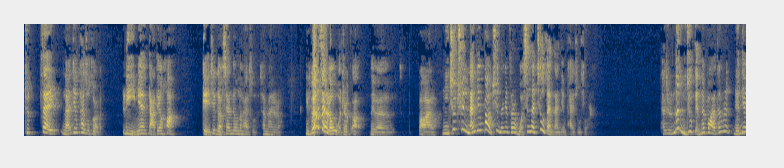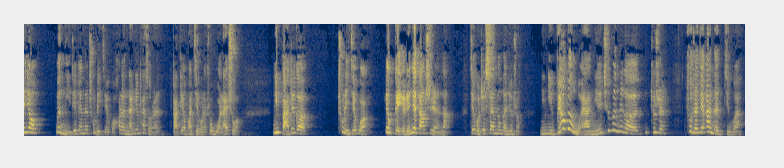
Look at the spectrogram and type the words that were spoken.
就在南京派出所里面打电话给这个山东的派出所，山东派出所，你不要再来我这告那个。报案了，你就去南京报，去南京。他说我现在就在南京派出所。他就说那你就给他报案。他说人家要问你这边的处理结果。后来南京派出所人把电话接过来，说我来说，你把这个处理结果要给人家当事人呢。结果这山东的就说你你不要问我呀，你去问那个就是负责这案的警官。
